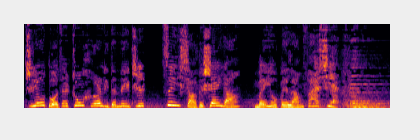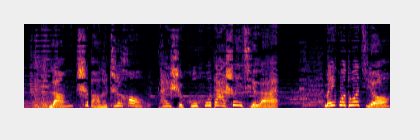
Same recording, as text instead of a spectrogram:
只有躲在中盒里的那只最小的山羊没有被狼发现。狼吃饱了之后，开始呼呼大睡起来。没过多久，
